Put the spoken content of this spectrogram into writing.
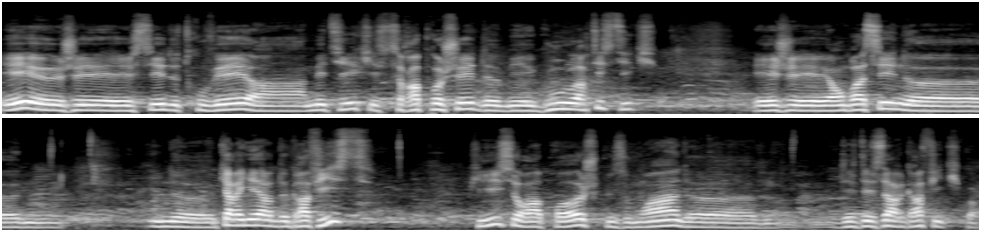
Et j'ai essayé de trouver un métier qui se rapprochait de mes goûts artistiques. Et j'ai embrassé une, euh, une carrière de graphiste qui se rapproche plus ou moins de- des, arts graphiques. quoi.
